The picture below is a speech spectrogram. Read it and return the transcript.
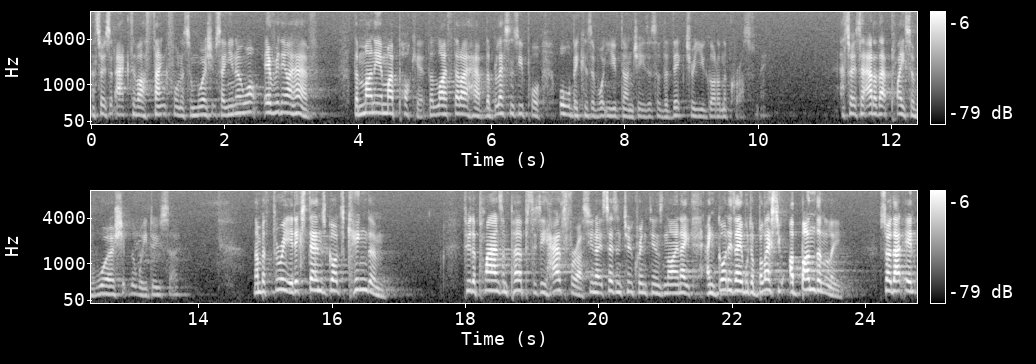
And so it's an act of our thankfulness and worship, saying, you know what? Everything I have, the money in my pocket, the life that I have, the blessings you pour, all because of what you've done, Jesus, of the victory you got on the cross for me. And so it's out of that place of worship that we do so. Number three, it extends God's kingdom through the plans and purposes He has for us. You know, it says in 2 Corinthians 9 8, and God is able to bless you abundantly, so that in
